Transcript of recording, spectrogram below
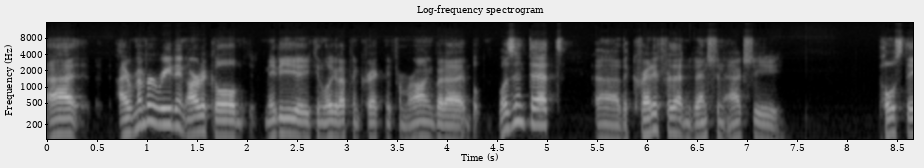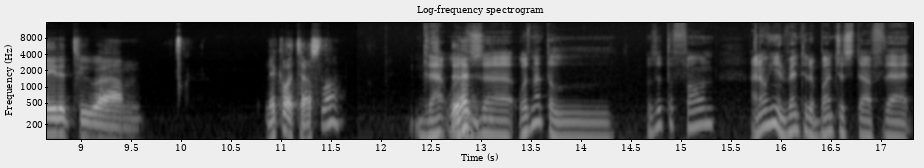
Uh, I remember reading an article. Maybe you can look it up and correct me if I'm wrong, but uh, wasn't that uh, the credit for that invention actually post dated to um, Nikola Tesla? That was uh, wasn't that the was it the phone? I know he invented a bunch of stuff that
